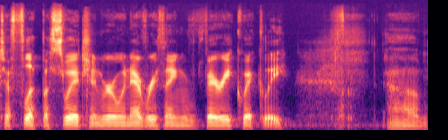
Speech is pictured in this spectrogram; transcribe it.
to flip a switch and ruin everything very quickly. Um,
